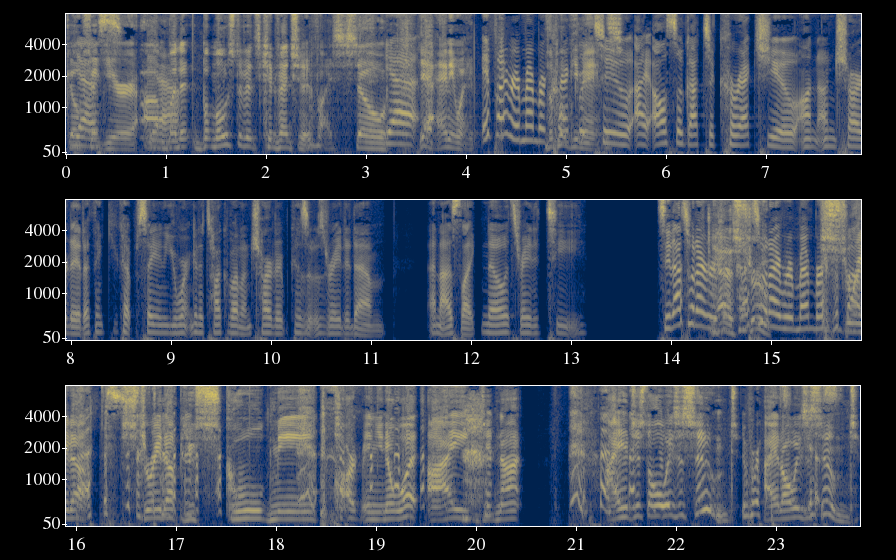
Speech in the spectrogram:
Go Yes. figure. Um, Yeah. But it, but most of it's convention advice. So Yeah. yeah. Anyway, If I remember correctly, too, I also got to correct you on Uncharted. I think you kept saying you weren't going to talk about Uncharted because it was rated M, and I was like, no, it's rated T. See, that's what I remember. Yeah, that's that's what I remember. straight about up, that. straight up, you schooled me hard. And you know what? I did not. I had just always assumed. Right, I had always yes. assumed,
